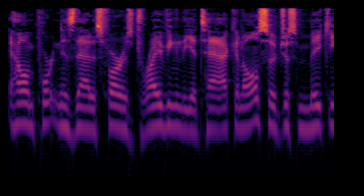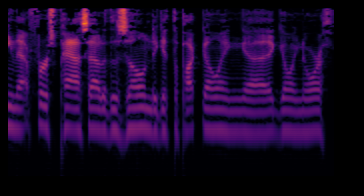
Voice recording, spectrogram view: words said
How important is that as far as driving the attack and also just making that first pass out of the zone to get the puck going uh, going north?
